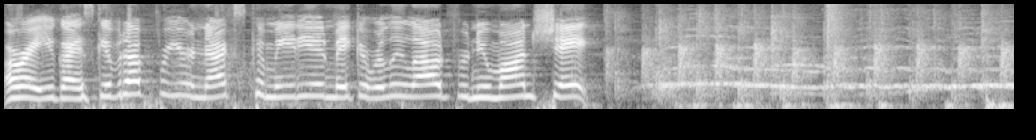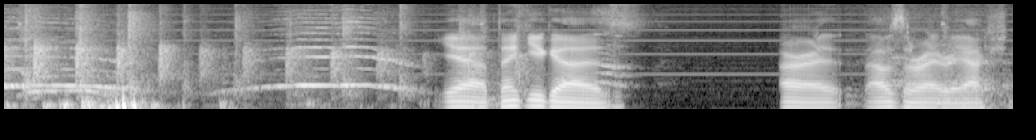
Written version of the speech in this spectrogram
All right, you guys, give it up for your next comedian. Make it really loud for Numan Sheikh. Yeah, thank you guys. All right, that was the right reaction.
